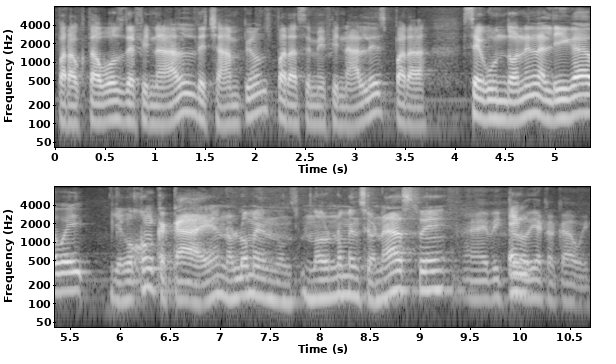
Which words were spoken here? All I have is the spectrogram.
para octavos de final de Champions, para semifinales, para segundón en la liga, güey. Llegó con Kaká, ¿eh? No lo, men- no, no mencionaste. Eh, Víctor En- odia Kaká, güey.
